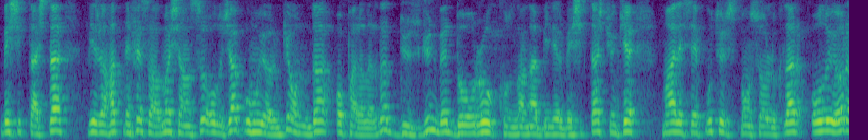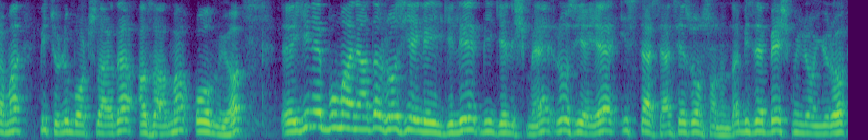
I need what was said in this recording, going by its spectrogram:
Beşiktaş'ta bir rahat nefes alma şansı olacak. Umuyorum ki onu da o paraları da düzgün ve doğru kullanabilir Beşiktaş. Çünkü maalesef bu tür sponsorluklar oluyor ama bir türlü borçlarda azalma olmuyor. Ee, yine bu manada Rozier ile ilgili bir gelişme. Rozier'e istersen sezon sonunda bize 5 milyon euro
